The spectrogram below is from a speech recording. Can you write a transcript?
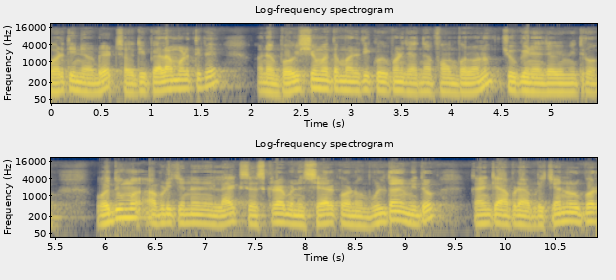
ભરતીની અપડેટ સૌથી પહેલાં મળતી રહે અને ભવિષ્યમાં તમારાથી કોઈ પણ જાતના ફોર્મ ભરવાનું ચૂકી ન જવું મિત્રો. વધુમાં આપણી ચેનલને લાઇક સબસ્ક્રાઇબ અને શેર કરવાનું ભૂલતા નહીં મિત્રો, કારણ કે આપણે આપણી ચેનલ ઉપર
